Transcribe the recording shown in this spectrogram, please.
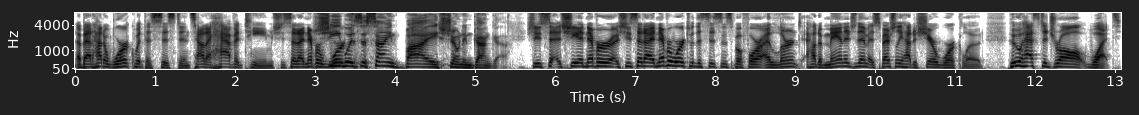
about how to work with assistants, how to have a team. She said, "I never she worked." was assigned by Shonen Gangan. She said she had never. She said I had never worked with assistants before. I learned how to manage them, especially how to share workload. Who has to draw what?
